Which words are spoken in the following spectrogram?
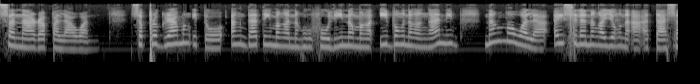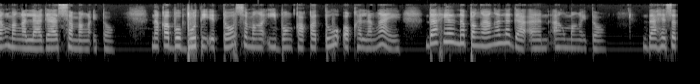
sa Nara, Palawan. Sa programang ito, ang dating mga nahuhuli ng mga ibong nanganganib nang mawala ay sila na ngayong naaatasang mga laga sa mga ito. Nakabubuti ito sa mga ibong kakatu o kalangay dahil napangangalagaan ang mga ito. Dahil sa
